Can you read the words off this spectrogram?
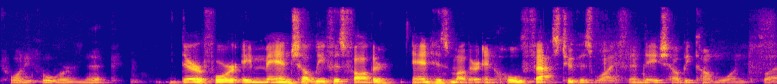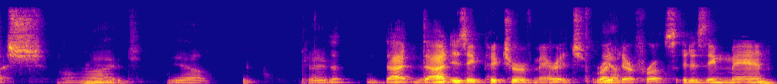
twenty four. Nick. Therefore, a man shall leave his father and his mother and hold fast to his wife, and they shall become one flesh. All right. Right. Yeah. Okay. That Yeah. that is a picture of marriage right Yeah. there for us. It is a man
